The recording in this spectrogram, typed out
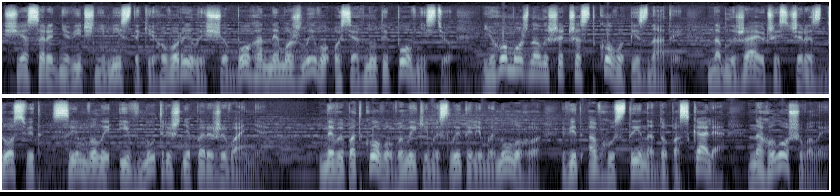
Ще середньовічні містики говорили, що Бога неможливо осягнути повністю, його можна лише частково пізнати, наближаючись через досвід, символи і внутрішнє переживання. Не випадково великі мислителі минулого від Августина до Паскаля наголошували,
